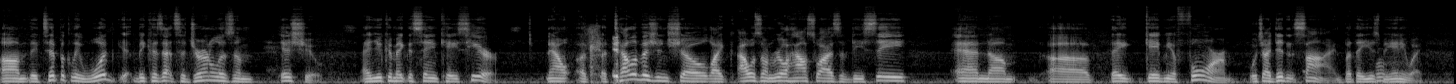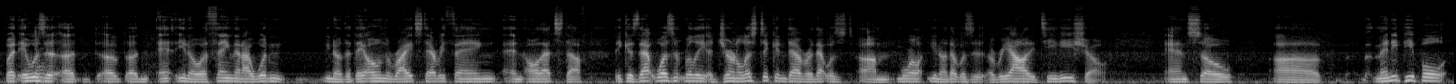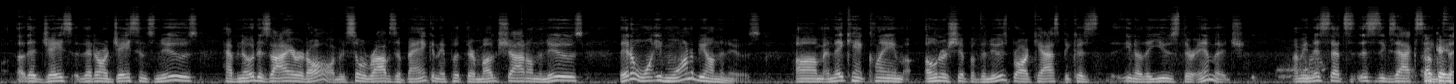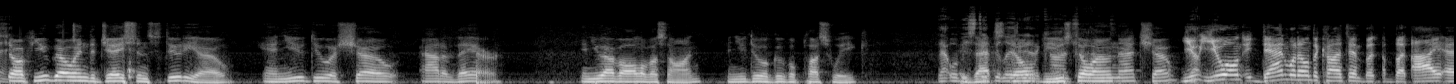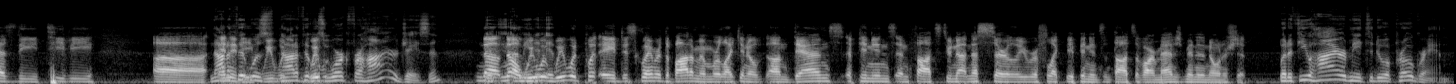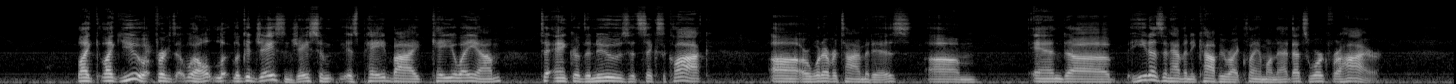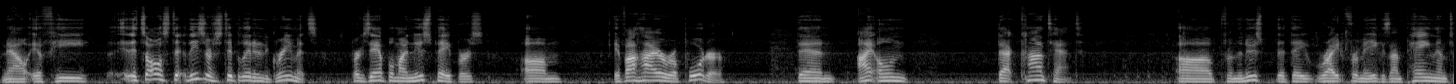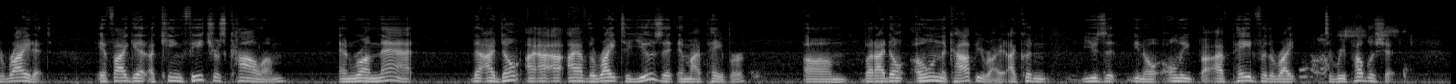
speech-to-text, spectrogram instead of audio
Um, they typically would because that's a journalism issue, and you can make the same case here. Now, a, a television show like I was on Real Housewives of D.C. and um, uh, they gave me a form which I didn't sign, but they used me anyway. But it was a, a, a, a you know a thing that I wouldn't you know that they own the rights to everything and all that stuff because that wasn't really a journalistic endeavor. That was um, more you know that was a, reality TV show, and so uh, many people that Jason that are on Jason's news have no desire at all. I mean, if someone robs a bank and they put their mugshot on the news, they don't want, even want to be on the news, um, and they can't claim ownership of the news broadcast because you know they use their image. I mean, this that's this is the exact same okay, thing. so if you go into Jason's studio and you do a show out of there, and you have all of us on, and you do a Google Plus week, that will be is that stipulated still, in a do you still own that show? You you own Dan would own the content, but but I as the TV uh, Not entity, if it was would, not if it we was would- work for hire, Jason. No, If- no, I mean, we would if- we would put a disclaimer at the bottom, and we're like, you know, um, Dan's opinions and thoughts do not necessarily reflect the opinions and thoughts of our management and ownership. But if you hired me to do a program, like like you, for example, well, look, look at Jason. Jason is paid by KUAM to anchor the news at six o'clock, uh, or whatever time it is, um, and uh, he doesn't have any copyright claim on that. That's work for hire. Now, if he, it's all these are stipulated agreements. For example, my newspapers, um, if I hire a reporter, then I own that content uh, from the news that they write for me because I'm paying them to write it. If I get a King Features column and run that, then I don't. I, I, I have the right to use it in my paper, um, but I don't own the copyright. I couldn't use it. You know, only I've paid for the right to republish it.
